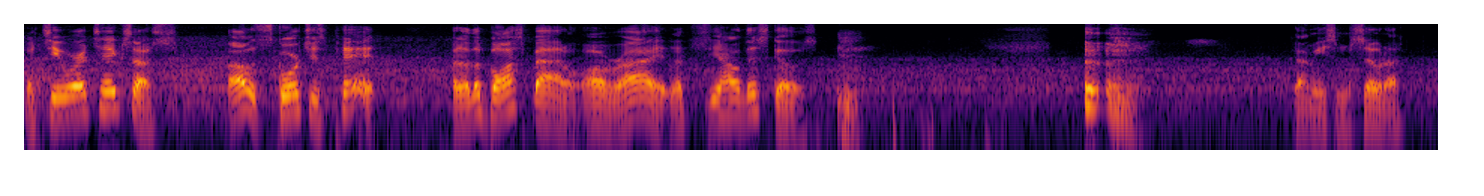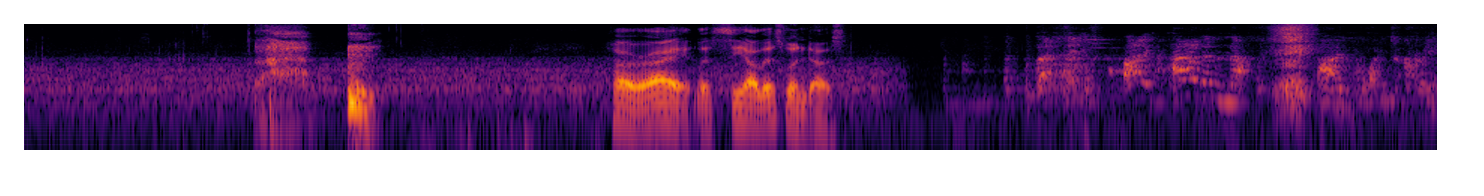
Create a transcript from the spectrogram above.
Let's see where it takes us. Oh, Scorch's Pit, another boss battle, alright, let's see how this goes. Got me some soda. Alright, let's see how this one does. That's it. I've had enough. I'm going to create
